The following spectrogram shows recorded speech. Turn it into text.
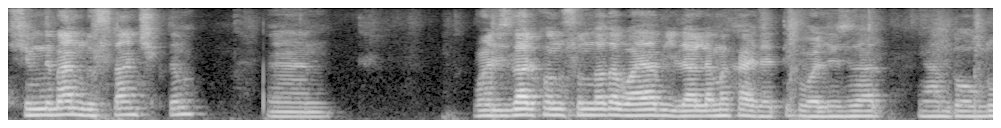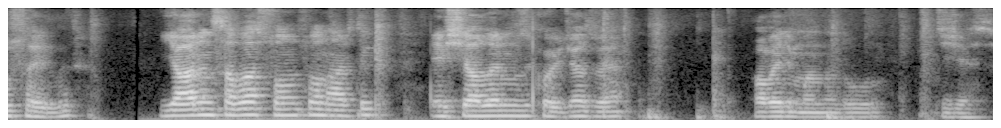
Şimdi ben duştan çıktım. Ee, valizler konusunda da bayağı bir ilerleme kaydettik. Valizler yani doldu sayılır. Yarın sabah son son artık eşyalarımızı koyacağız ve havalimanına doğru gideceğiz.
